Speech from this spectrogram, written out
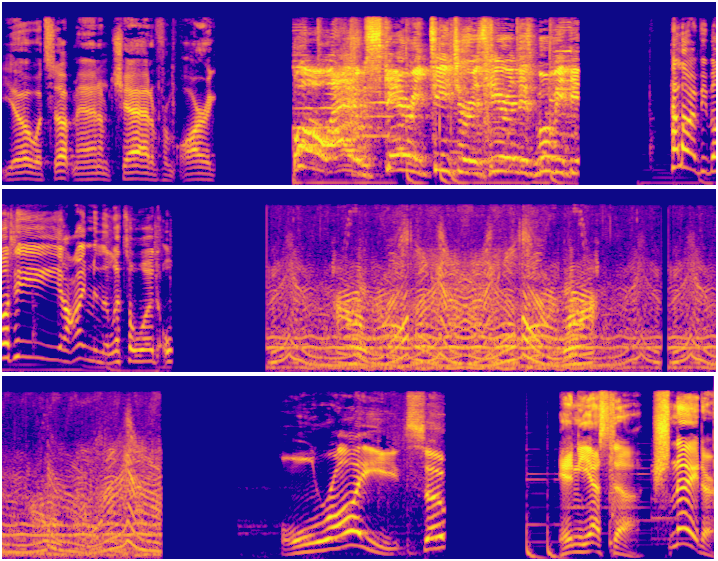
Yo, what's up, man? I'm Chad. I'm from Oregon. Oh, Adam, scary teacher is here in this movie theater. Hello, everybody. I'm in the little Littlewood. Oh. All right, so. Iniesta, Schneider.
